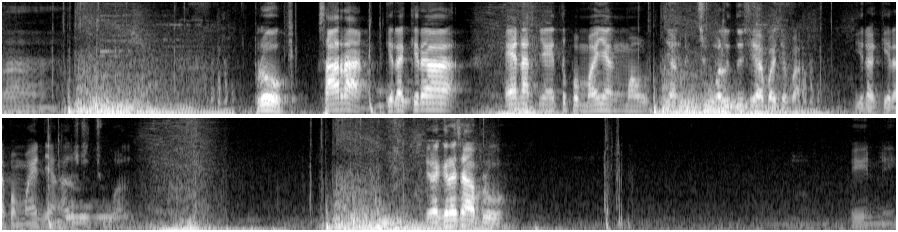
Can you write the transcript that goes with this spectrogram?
ah. bro saran. Kira-kira enaknya itu pemain yang mau yang dijual itu siapa coba? Kira-kira pemain yang harus dijual Kira-kira siapa bro? Ini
